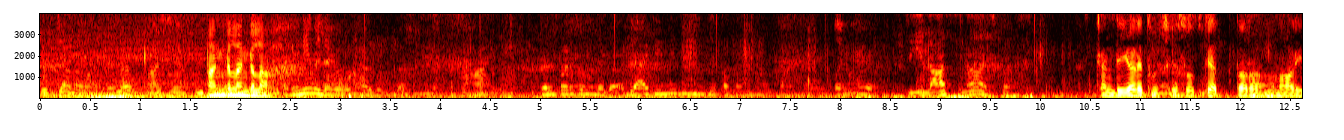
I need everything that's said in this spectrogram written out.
रुक जाना वहाँ पे ना ਤੰਗ ਲੰਗਲਾ अभी नहीं मिलेगा वो खारदुंगला कहाँ है कल परसों मिलेगा अभी आई भी मुझे पता नहीं तो ये लास्ट ना इसका ਚੰਡੀਗੜ੍ਹ ਇਥੋਂ 673 ਮਨਾਲੀ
